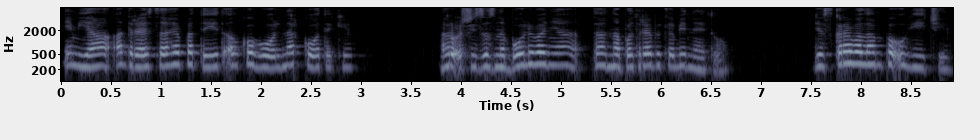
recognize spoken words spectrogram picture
ім'я, адреса, гепатит, алкоголь, наркотики, гроші за знеболювання та на потреби кабінету, яскрава лампа у вічі,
